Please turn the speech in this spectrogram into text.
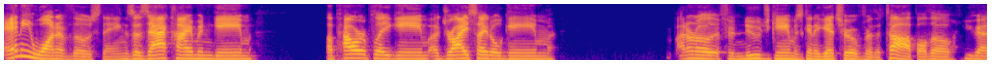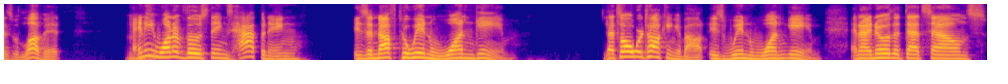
Any one of those things, a Zach Hyman game, a power play game, a Draisaitl game. I don't know if a Nuge game is going to get you over the top, although you guys would love it. Mm-hmm. Any one of those things happening is enough to win one game. That's all we're talking about is win one game. And I know that that sounds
